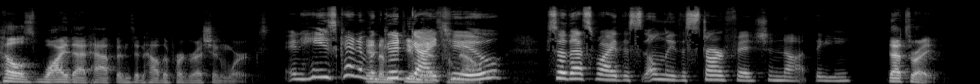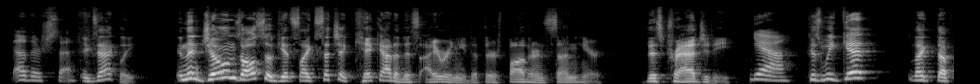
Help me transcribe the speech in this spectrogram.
tells why that happens and how the progression works. And he's kind of In a a good guy too. So that's why this only the starfish and not the That's right. other stuff. Exactly. And then Jones also gets like such a kick out of this irony that they're father and son here. This tragedy. Yeah. Because we get like the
